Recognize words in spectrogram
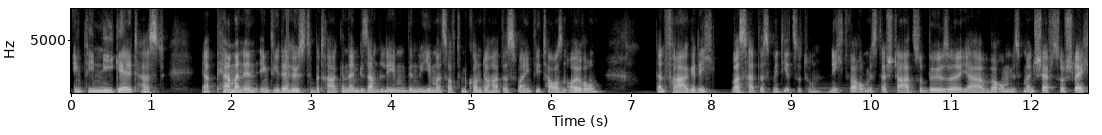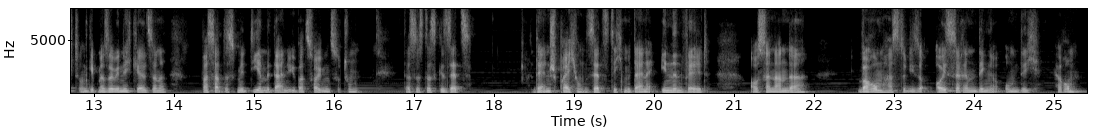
irgendwie nie Geld hast, ja, permanent irgendwie der höchste Betrag in deinem gesamten Leben, den du jemals auf dem Konto hattest, war irgendwie 1000 Euro, dann frage dich, was hat das mit dir zu tun? Nicht, warum ist der Staat so böse, ja, warum ist mein Chef so schlecht und gibt mir so wenig Geld, sondern was hat das mit dir, mit deinen Überzeugungen zu tun? Das ist das Gesetz der Entsprechung. Setz dich mit deiner Innenwelt auseinander Warum hast du diese äußeren Dinge um dich herum?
